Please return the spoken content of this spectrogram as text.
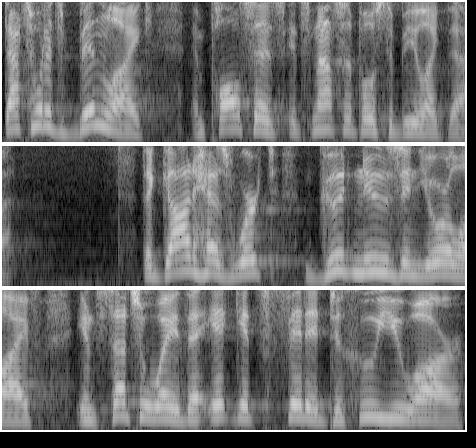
That's what it's been like. And Paul says it's not supposed to be like that. That God has worked good news in your life in such a way that it gets fitted to who you are,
